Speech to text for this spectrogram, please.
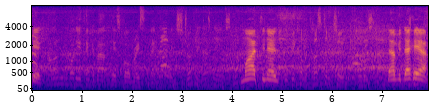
kick. Alan, what do you think his form recently? been struggling, hasn't he? It's Martinez. we've become accustomed to with his David De Gea.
